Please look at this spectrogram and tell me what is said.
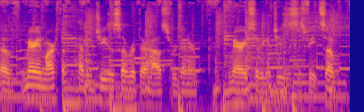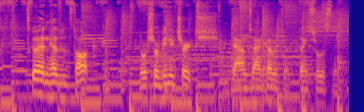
of Mary and Martha having Jesus over at their house for dinner, Mary sitting at Jesus' feet. So let's go ahead and head to the talk. North Shore Vineyard Church, downtown Covington. Thanks for listening.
